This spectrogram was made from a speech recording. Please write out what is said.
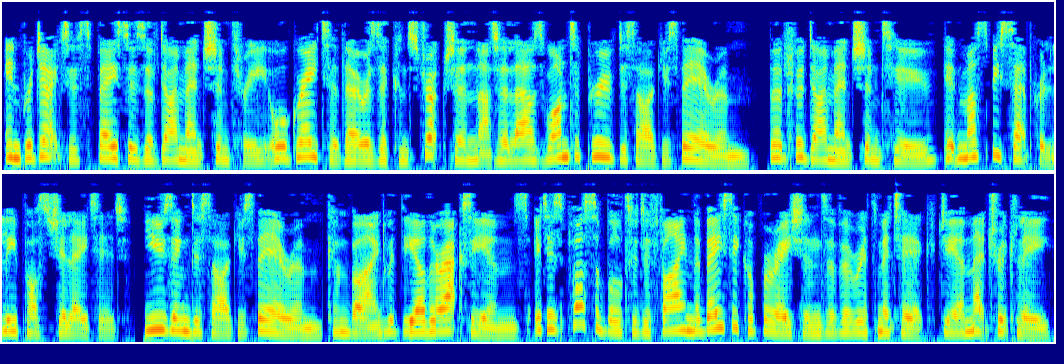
In projective spaces of dimension 3 or greater there is a construction that allows one to prove Desargues' theorem, but for dimension 2, it must be separately postulated. Using Desargues' theorem, combined with the other axioms, it is possible to define the basic operations of arithmetic, geometrically.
